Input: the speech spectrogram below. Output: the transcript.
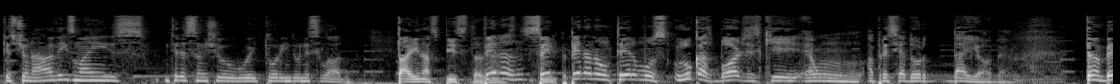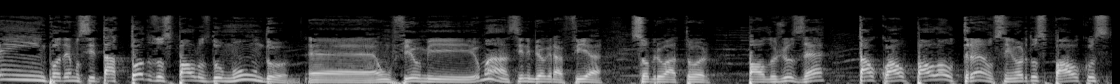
questionáveis, mas interessante o Heitor indo nesse lado. Tá aí nas pistas, né? Pena, pe- Sempre. pena não termos Lucas Borges, que é um apreciador da yoga. Também podemos citar Todos os Paulos do Mundo, é, um filme, uma cinebiografia sobre o ator Paulo José, tal qual Paulo Altran, o Senhor dos Palcos.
